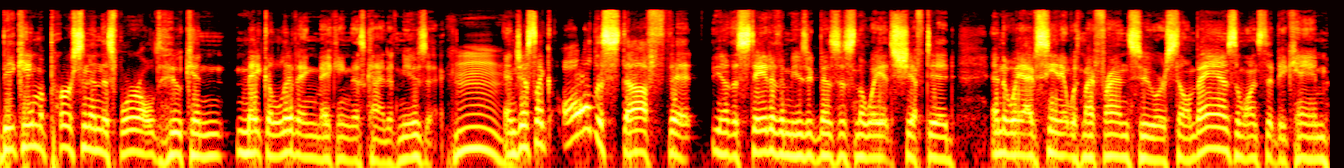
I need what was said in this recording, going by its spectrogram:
became a person in this world who can make a living making this kind of music. Hmm. And just like all the stuff that, you know, the state of the music business and the way it's shifted and the way I've seen it with my friends who are still in bands, the ones that became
